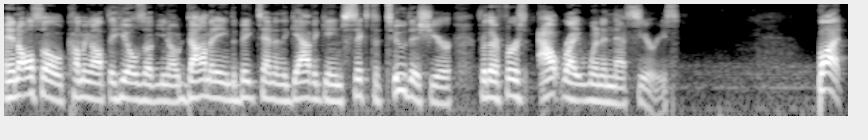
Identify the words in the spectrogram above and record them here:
and also coming off the heels of, you know, dominating the Big Ten in the Gavitt game 6 to 2 this year for their first outright win in that series. But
